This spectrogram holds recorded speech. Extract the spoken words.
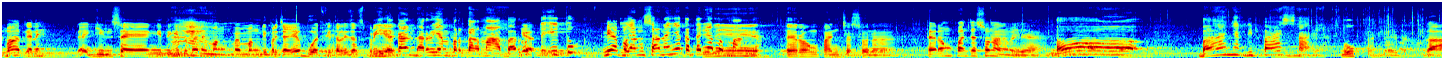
banget kan ya kayak ginseng gitu-gitu kan memang memang dipercaya buat vitalitas pria. Itu kan baru yang pertama, baru Ya. itu Ini apa? yang sananya katanya Ini lemang ya? terong pancasona. terong pancasona namanya. Iya. Oh, banyak di pasar ya? Bukan gitu. Gak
